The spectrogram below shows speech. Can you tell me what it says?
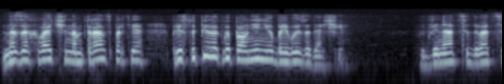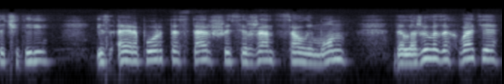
на захваченном транспорте приступила к выполнению боевой задачи. В 12.24 из аэропорта старший сержант Салымон доложил о захвате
